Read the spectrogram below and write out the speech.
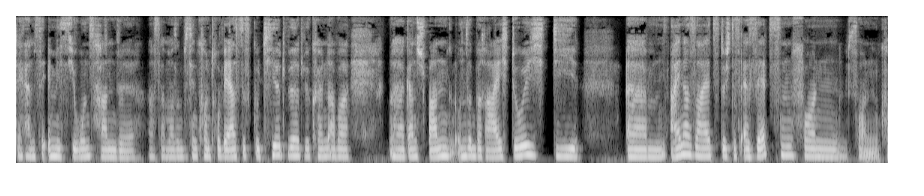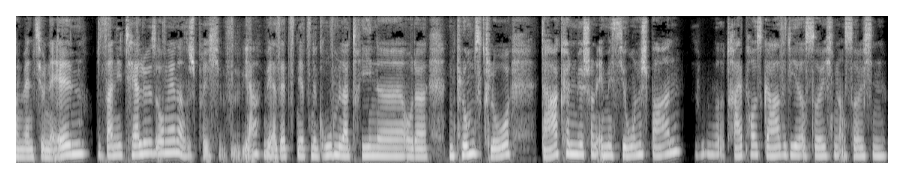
der ganze Emissionshandel, was da mal so ein bisschen kontrovers diskutiert wird. Wir können aber äh, ganz spannend in unserem Bereich durch die ähm, einerseits durch das Ersetzen von, von konventionellen Sanitärlösungen, also sprich, ja, wir ersetzen jetzt eine Grubenlatrine oder ein Plumpsklo, da können wir schon Emissionen sparen, Treibhausgase, die aus solchen, aus solchen,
